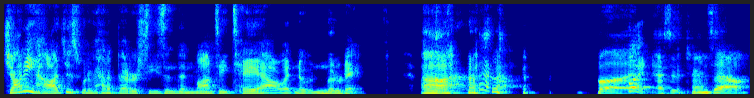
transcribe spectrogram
Johnny Hodges would have had a better season than Manti Te'o at Notre Dame. Uh, but, but, as it turns out,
